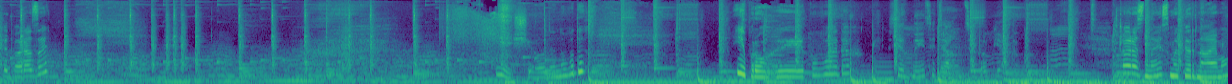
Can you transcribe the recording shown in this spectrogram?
Ще два рази. І ще один вдих. І прогиб видих. Сідниці тягнуться до п'яток. Через низ ми пірнаємо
